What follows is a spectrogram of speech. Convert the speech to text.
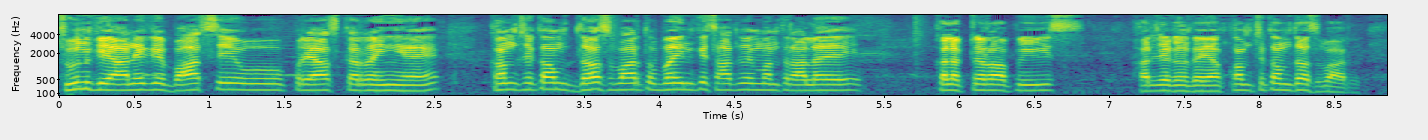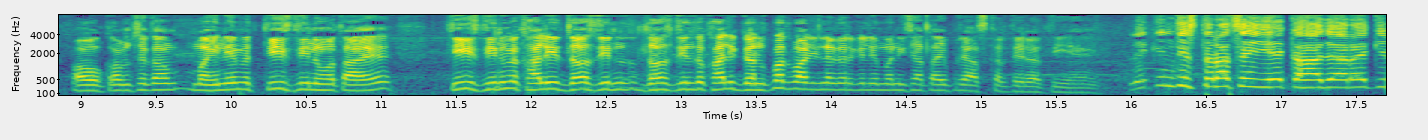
चुन के आने के बाद से वो प्रयास कर रही हैं। कम से कम दस बार तो मैं इनके साथ में मंत्रालय कलेक्टर ऑफ़िस हर जगह गया कम से कम दस बार। और कम से कम महीने में तीस दिन होता है। तीस दिन में खाली दस दिन दस दिन तो खाली गणपत पाटिल नगर के लिए मनीषा ताई प्रयास करते रहती हैं। लेकिन जिस तरह से ये कहा जा रहा है कि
